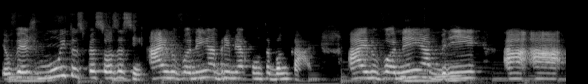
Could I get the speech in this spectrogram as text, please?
Eu uhum. vejo muitas pessoas assim: ai, não vou nem abrir minha conta bancária. Ai, não vou nem uhum. abrir a,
